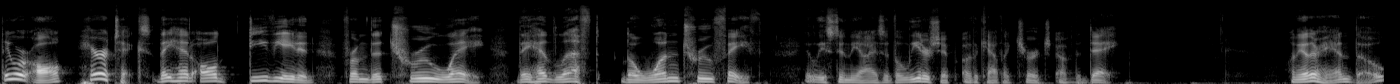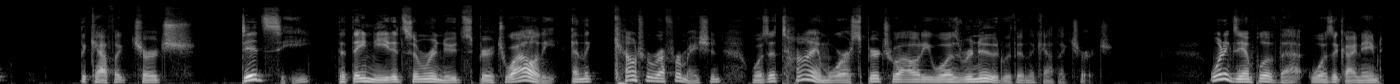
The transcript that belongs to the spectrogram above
they were all heretics. They had all deviated from the true way. They had left the one true faith, at least in the eyes of the leadership of the Catholic Church of the day. On the other hand, though, the Catholic Church did see that they needed some renewed spirituality, and the Counter Reformation was a time where spirituality was renewed within the Catholic Church. One example of that was a guy named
